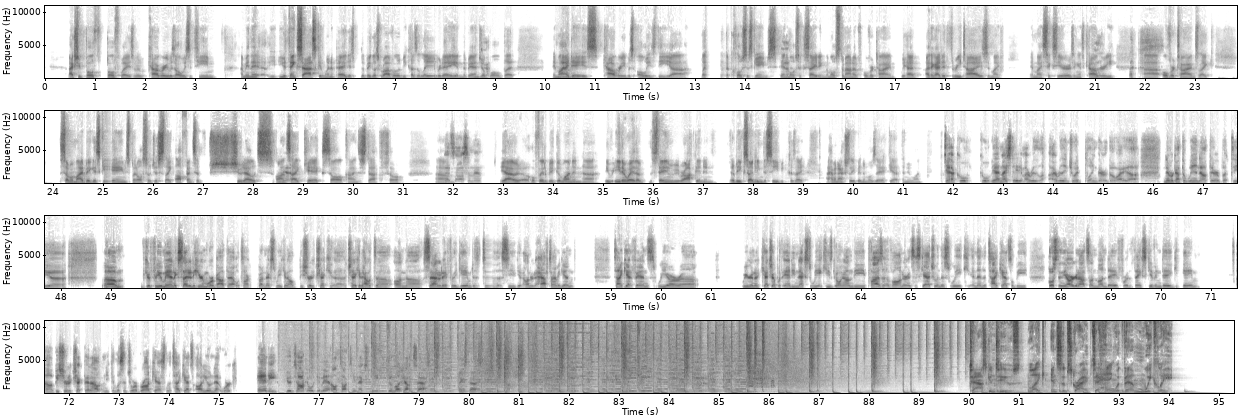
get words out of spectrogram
actually both both ways. Calgary was always a team. I mean, they, you think Sask and Winnipeg is the biggest rivalry because of Labor Day and the Banjo yeah. Bowl, but in my days, Calgary was always the uh, like the closest games and the most exciting, the most amount of overtime. We had, I think, I did three ties in my in my six years against Calgary. uh, overtimes like some of my biggest games, but also just like offensive shootouts, onside yeah. kicks, all kinds of stuff. So um, that's awesome, man. Yeah, uh, hopefully it'll be a good one. And uh, either way, the, the stadium will be rocking, and it'll be exciting to see because I I haven't actually been to Mosaic yet, the new one. Yeah, cool, cool. Yeah, nice stadium. I really I really enjoyed playing there, though I uh, never got the win out there. But the uh, um, Good for you, man. Excited to hear more about that. We'll talk about next week, and I'll be sure to check uh, check it out uh, on uh, Saturday for the game to, to see you get honored at halftime again. Ticat fans, we are uh, we are going to catch up with Andy next week. He's going on the Plaza of Honor in Saskatchewan this week, and then the Ticats will be hosting the Argonauts on Monday for the Thanksgiving Day game. Uh, be sure to check that out, and you can listen to our broadcast on the Ticats Audio Network. Andy, good talking with you, man. I'll talk to you next week. Good luck out in Sask. Thanks, Tess. Task and Twos. Like and subscribe to hang with them weekly.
